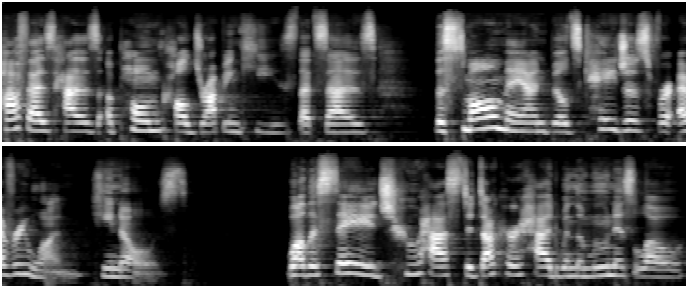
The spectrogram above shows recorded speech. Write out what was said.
Hafez has a poem called Dropping Keys that says, The small man builds cages for everyone he knows, while the sage who has to duck her head when the moon is low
